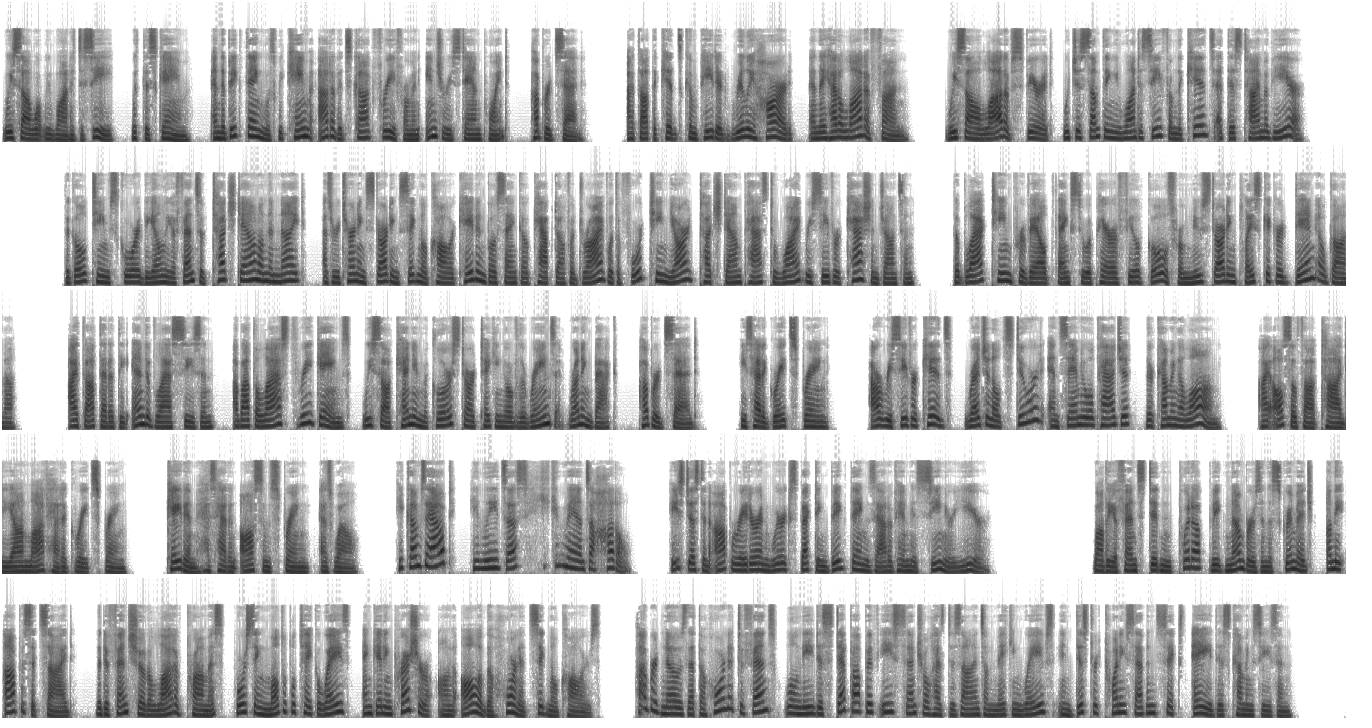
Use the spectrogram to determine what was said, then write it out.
We saw what we wanted to see with this game, and the big thing was we came out of it scot free from an injury standpoint, Hubbard said. I thought the kids competed really hard, and they had a lot of fun. We saw a lot of spirit, which is something you want to see from the kids at this time of year. The Gold team scored the only offensive touchdown on the night, as returning starting signal caller Caden Bosanko capped off a drive with a 14 yard touchdown pass to wide receiver Cashin Johnson. The black team prevailed thanks to a pair of field goals from new starting place kicker Daniel Ghana. I thought that at the end of last season, about the last three games, we saw Kenyon McClure start taking over the reins at running back, Hubbard said. He's had a great spring. Our receiver kids, Reginald Stewart and Samuel Paget, they're coming along. I also thought Todd Dion Lott had a great spring. Caden has had an awesome spring, as well. He comes out, he leads us, he commands a huddle. He's just an operator, and we're expecting big things out of him his senior year. While the offense didn't put up big numbers in the scrimmage, on the opposite side, the defense showed a lot of promise, forcing multiple takeaways and getting pressure on all of the Hornet signal callers. Hubbard knows that the Hornet defense will need to step up if East Central has designs on making waves in District 27 6A this coming season.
